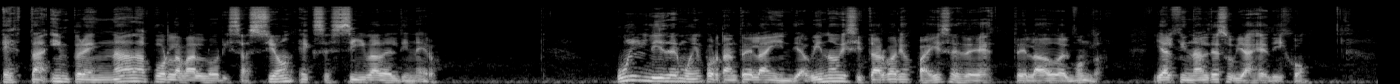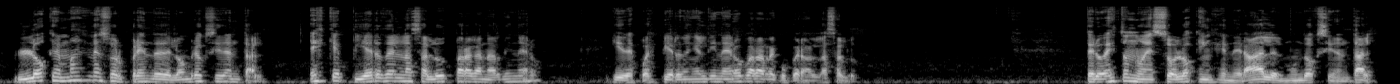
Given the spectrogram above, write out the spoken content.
está impregnada por la valorización excesiva del dinero. Un líder muy importante de la India vino a visitar varios países de este lado del mundo y al final de su viaje dijo, lo que más me sorprende del hombre occidental es que pierden la salud para ganar dinero y después pierden el dinero para recuperar la salud. Pero esto no es solo en general el mundo occidental.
